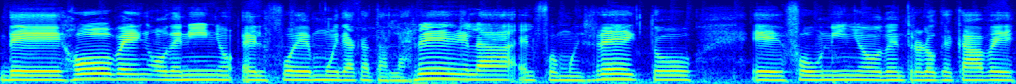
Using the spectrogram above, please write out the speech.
de joven o de niño, él fue muy de acatar las reglas, él fue muy recto, eh, fue un niño dentro de lo que cabe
